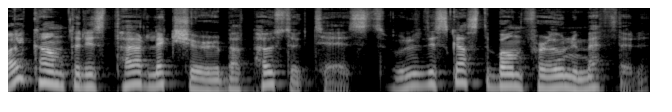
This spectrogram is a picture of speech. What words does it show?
Welcome to this third lecture about posthoc tests. We will discuss the Bonferroni method.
